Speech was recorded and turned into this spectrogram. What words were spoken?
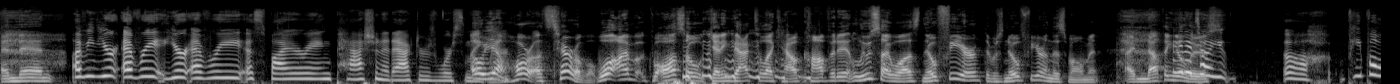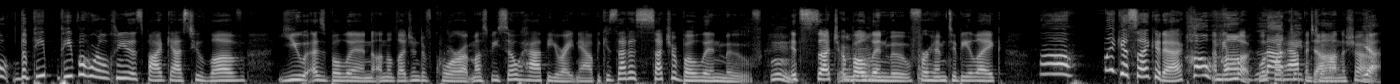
And then, I mean, you're every you're every aspiring, passionate actor's worst nightmare. oh yeah, I'm horror. That's terrible. Well, I'm also getting back to like how confident and loose I was. No fear. There was no fear in this moment. I had nothing to lose. tell you, ugh, people, the people, people who are listening to this podcast who love you as Bolin on the Legend of Korra must be so happy right now because that is such a Bolin move. Hmm. It's such a Mm-hmm. Bolin move for him to be like, oh, I guess I could act. Ho, I mean, hum, look, look what happened to him on the show. Yeah.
